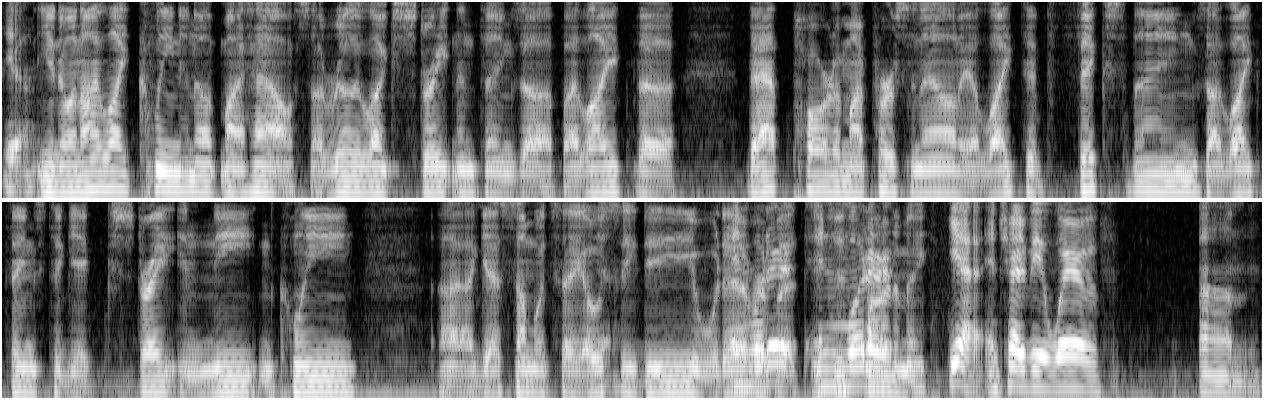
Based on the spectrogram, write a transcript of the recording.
yeah. You know, and I like cleaning up my house. I really like straightening things up. I like the that part of my personality. I like to fix things. I like things to get straight and neat and clean. Uh, I guess some would say OCD yeah. or whatever, what are, but it's just part are, of me. Yeah, and try to be aware of, um,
